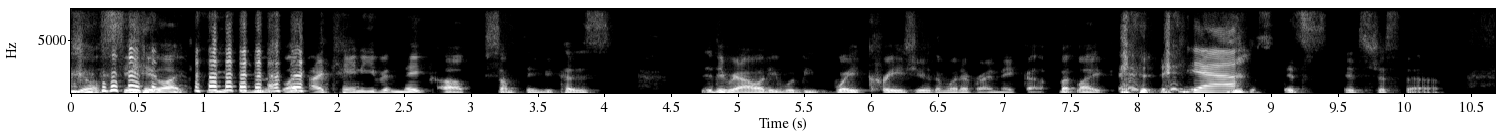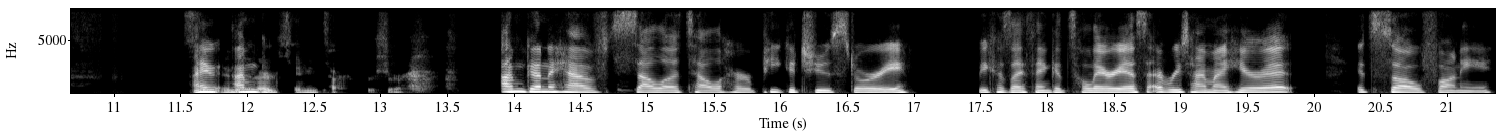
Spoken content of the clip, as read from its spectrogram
you'll see like you, you, like I can't even make up something because the reality would be way crazier than whatever I make up. But like Yeah. just it's it's just a it's an, I an I'm entertaining time for sure. I'm gonna have Sella tell her Pikachu story because I think it's hilarious. Every time I hear it, it's so funny.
